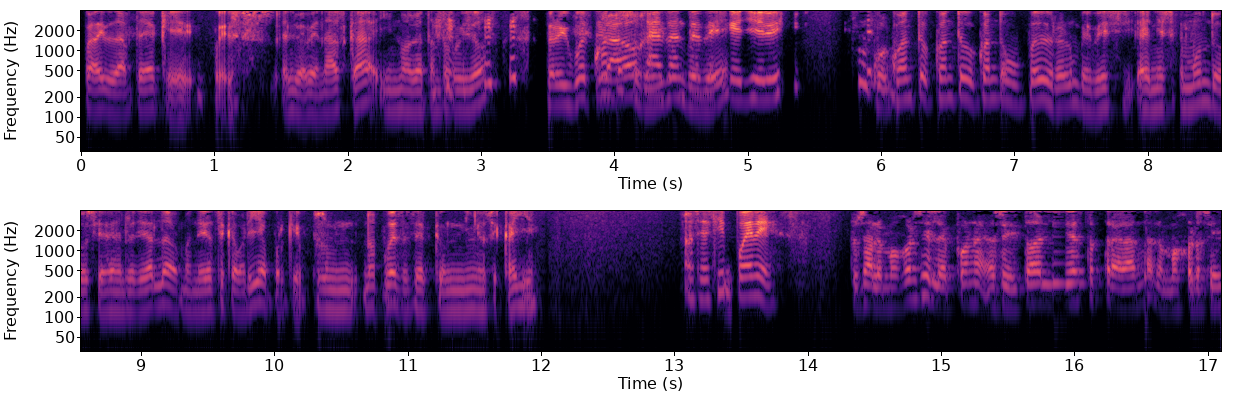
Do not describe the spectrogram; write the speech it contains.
puede ayudarte a que pues el bebé nazca y no haga tanto ruido. Pero igual, ¿cuánto antes de que llegue. ¿Cu- ¿Cuánto, cuánto, cuánto puede durar un bebé en ese mundo? O sea, en realidad la humanidad se acabaría porque pues no puedes hacer que un niño se calle. O sea, sí puedes. Pues a lo mejor si le pone, o sea, si todo el día está tragando, a lo mejor sí.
